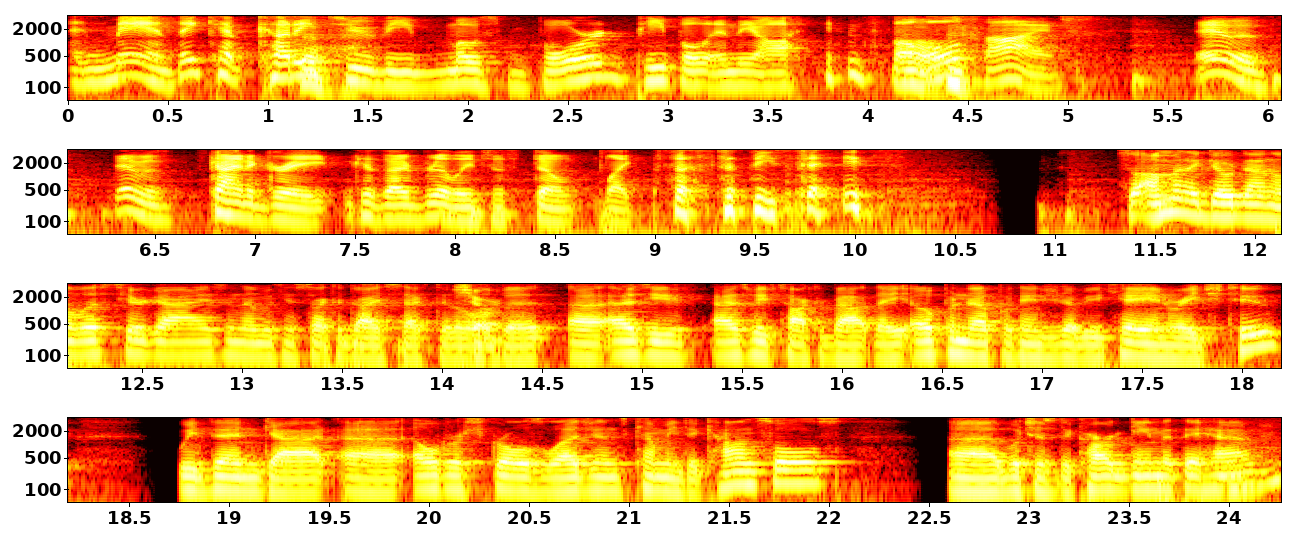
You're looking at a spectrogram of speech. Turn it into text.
And man, they kept cutting So- to the most bored people in the audience the Oh. whole time. It was it was kind of great because I really just don't like Bethesda these days. So I'm going to go down the list here, guys, and then we can start to dissect it a Sure. little bit. Uh, as you as we've talked about, they opened up with Andrew WK and Rage Two. We then got uh, Elder Scrolls Legends coming to consoles, uh, which is the card game that they have. Mm-hmm.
